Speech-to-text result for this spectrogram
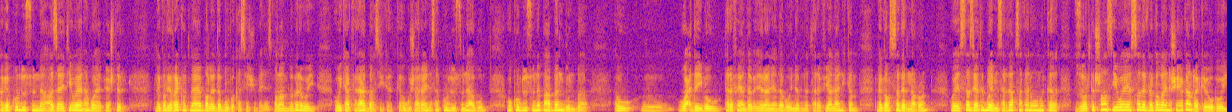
ئەگەر کورد و سوننە ئازایەتی ئەویان هەبوایە پێشتر لەگەڵی ڕێککەوتنایە بەڵێ دەبوو بە کەسێکی بەهێز بەڵام لەبەرەوەی ئەوەی کاک فەرهاد باسی کرد کە ئەو گوشارانەی لەسەر کورد و سوننە هەبوون و کورد و سوننە پابەند بوون بە ئەو وعدەی بەو تەرەفیاندا بە ئێرانیاندا بۆی نەبنە تەرەفیا لانی کەم لەگەڵ سەدر نەڕۆن و ئێستا زیاتر بۆیە من سەرەتای قسەکانم ئەوەم وت کە زۆرتر شانسی ئەوە هەیە سەدر لەگەڵ لایەنە شیعەکان ڕێککەوێ وەک ئەوەی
